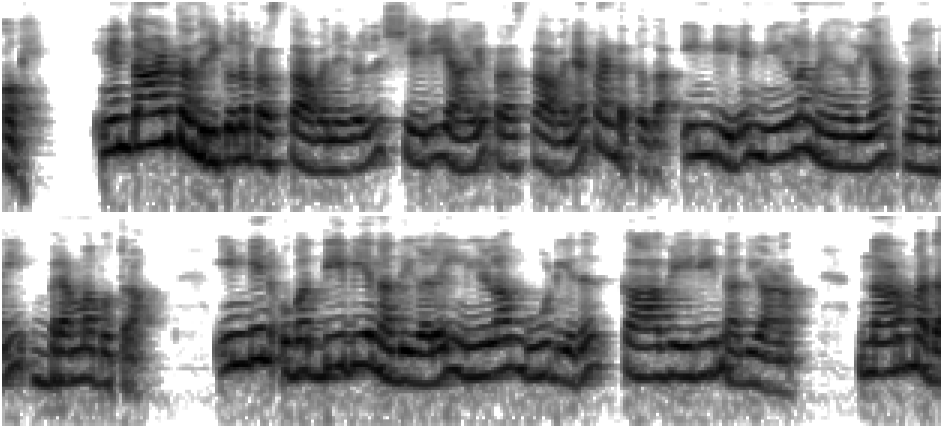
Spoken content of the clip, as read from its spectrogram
ഓക്കെ ഇനി താഴെ തന്നിരിക്കുന്ന പ്രസ്താവനകളിൽ ശരിയായ പ്രസ്താവന കണ്ടെത്തുക. ഇന്ത്യയിലെ നീളമേറിയ നദി ബ്രഹ്മപുത്ര. ഇന്ത്യൻ ഉപദ്വീപീയ നദികളിൽ നീളം കൂടിയത് കാവേരി നദിയാണ്. നർമ്മദ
